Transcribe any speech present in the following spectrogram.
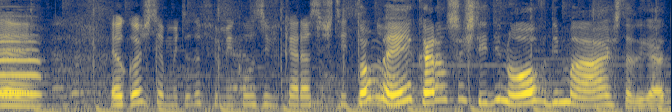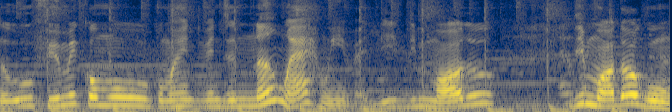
É. Eu gostei muito do filme, inclusive quero assistir de novo. Também, quero assistir de novo, demais, tá ligado? O filme, como, como a gente vem dizendo, não é ruim, velho. De, de modo. De modo algum.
